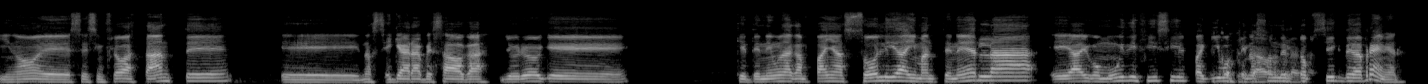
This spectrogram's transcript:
y no, eh, se desinfló bastante. Eh, no sé qué habrá pesado acá. Yo creo que, que tener una campaña sólida y mantenerla es algo muy difícil para equipos que no son del top 6 de la Premier.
